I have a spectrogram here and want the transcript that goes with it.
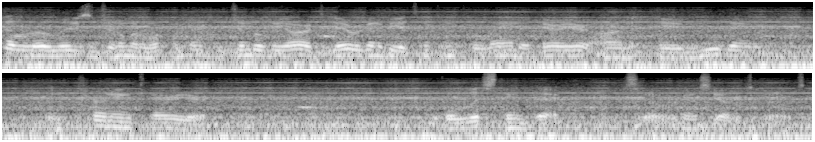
Hello, ladies and gentlemen. Welcome back to Jimbo VR. Today we're going to be attempting to land a Harrier on a moving and turning carrier with a listing deck. So we're going to see how this goes.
